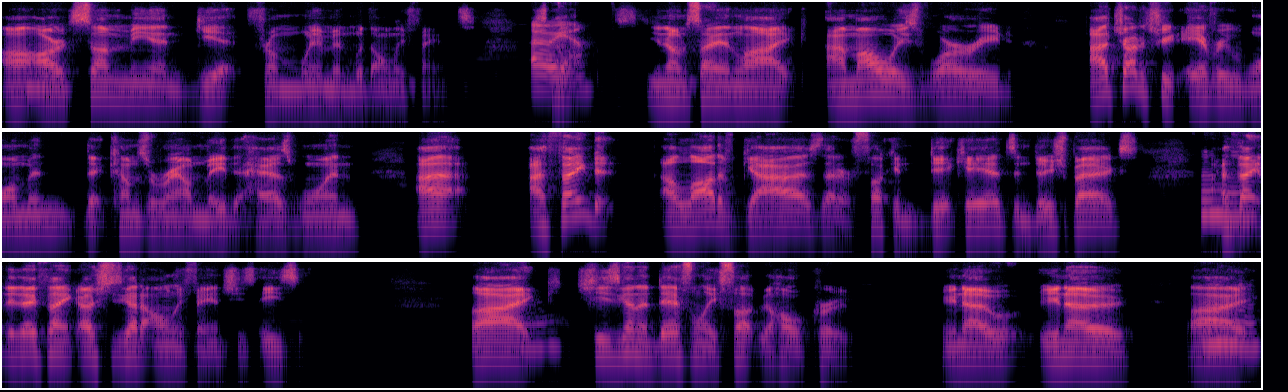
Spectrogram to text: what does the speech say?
uh, or some men get from women with OnlyFans. oh, So- yeah. You know what I'm saying? Like, I'm always worried. I try to treat every woman that comes around me that has one. I I think that a lot of guys that are fucking dickheads and douchebags, I Mhm. think that they think, oh, she's got an OnlyFans, she's easy. Like Mhm. she's gonna definitely fuck the whole crew. You know, you know, like Mhm.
